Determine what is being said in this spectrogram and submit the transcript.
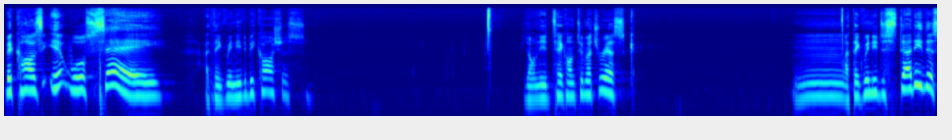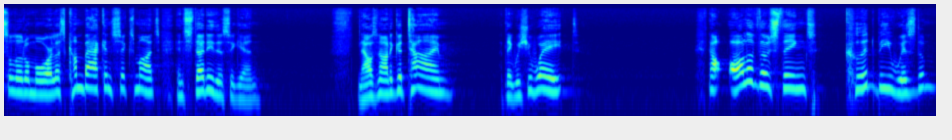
because it will say, I think we need to be cautious. You don't need to take on too much risk. Mm, I think we need to study this a little more. Let's come back in six months and study this again. Now's not a good time. I think we should wait. Now, all of those things could be wisdom.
